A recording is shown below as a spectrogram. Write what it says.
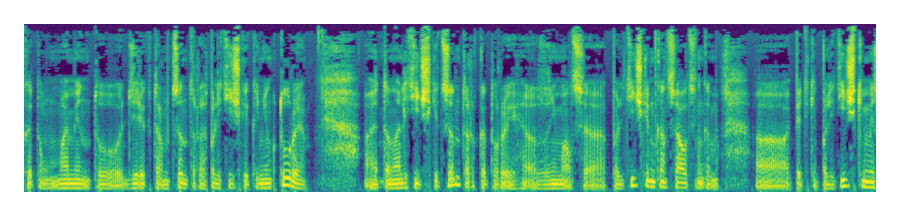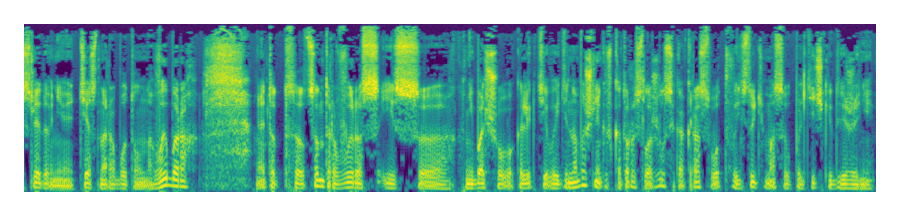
к этому моменту директором Центра политической конъюнктуры. Это аналитический центр, который занимался политическим консалтингом, опять-таки политическими исследованиями, тесно работал на выборах. Этот центр вырос из небольшого коллектива единомышленников, который сложился как раз вот в Институте массовых политических движений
